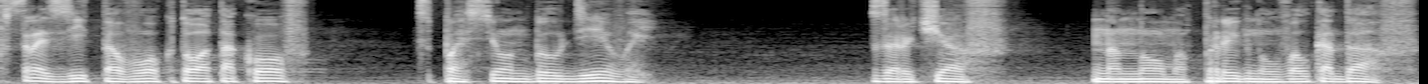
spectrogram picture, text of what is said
сразить того, кто атаков. Спасен был девой. Зарычав, на Нома прыгнул волкодав.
